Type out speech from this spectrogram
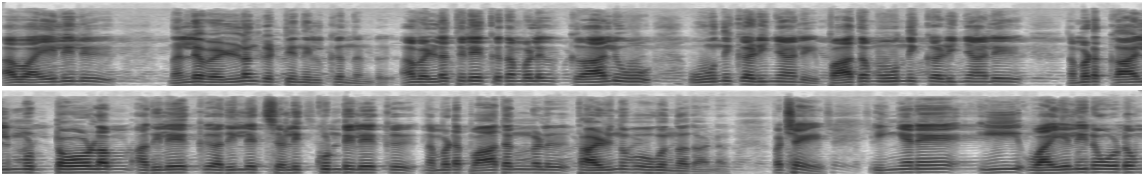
ആ വയലിൽ നല്ല വെള്ളം കെട്ടി നിൽക്കുന്നുണ്ട്. ആ വെള്ളത്തിലേക്ക് നമ്മൾ കാൽ ഊന്നിക്കഴിഞ്ഞാൽ പാദം ഊന്നിക്കഴിഞ്ഞാൽ നമ്മുടെ കാൽമുട്ടോളം അതിലേക്ക് അതിലെ ചെളിക്കുണ്ടിലേക്ക് നമ്മുടെ പാദങ്ങൾ താഴ്ന്നു പോകുന്നതാണ്. പക്ഷേ ഇങ്ങനെ ഈ വയലിനോടും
